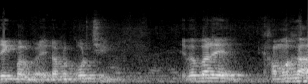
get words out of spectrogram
দেখভাল করা, এটা আমরা করছি। এ ব্যাপারে খামোখা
